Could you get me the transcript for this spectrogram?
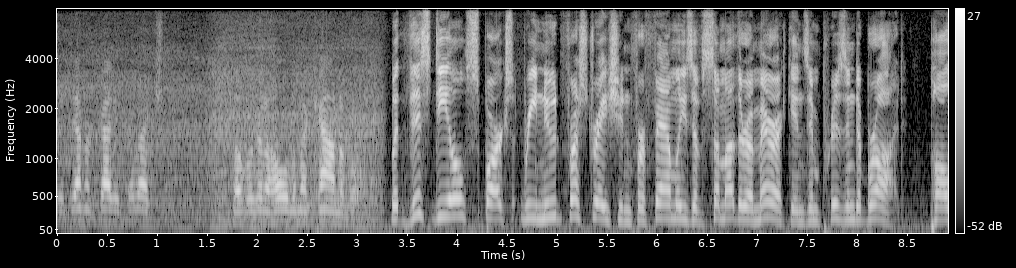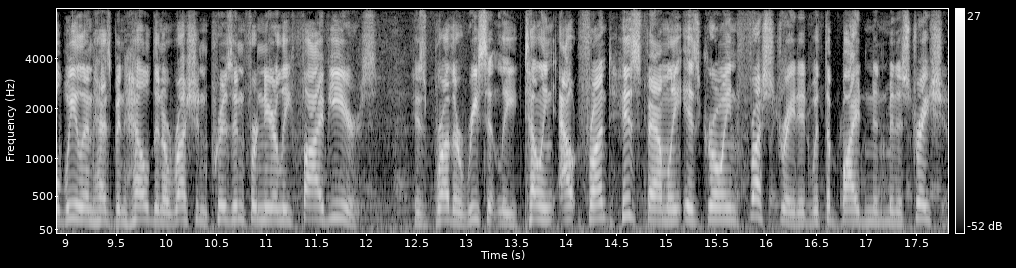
the democratic election, but we're going to hold them accountable. But this deal sparks renewed frustration for families of some other Americans imprisoned abroad. Paul Whelan has been held in a Russian prison for nearly five years his brother recently telling Outfront his family is growing frustrated with the Biden administration.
